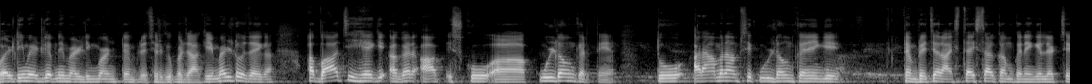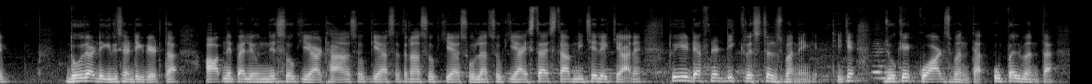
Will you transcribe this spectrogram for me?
वो अल्टीमेटली अपने मेल्टिंग पॉइंट टेम्परेचर के ऊपर जाके मेल्ट हो जाएगा। अब बात यह है कि अगर आप इसको कूल डाउन करते हैं तो आराम आराम से कूल डाउन करेंगे। टेम्परेचर आहिस्ता आहिस्ता कम करेंगे। लेट से 2000 डिग्री सेंटीग्रेड था। आपने पहले 1900 किया 1800 किया 1700 किया 1600 किया, आहिस्ता आहिस्ता आप नीचे लेके आ रहे हैं। तो ये डेफिनेटली क्रिस्टल्स बनेंगे, ठीक है? जो कि क्वार्ट्स बनता है उपल बनता। है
